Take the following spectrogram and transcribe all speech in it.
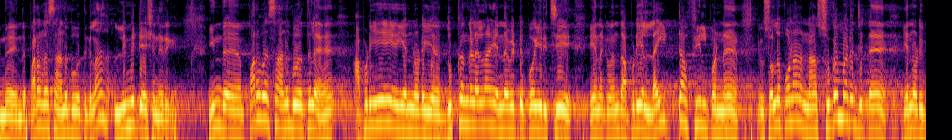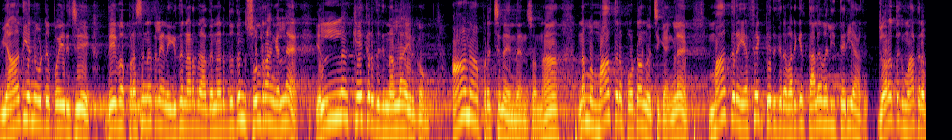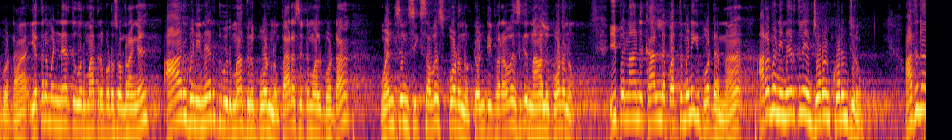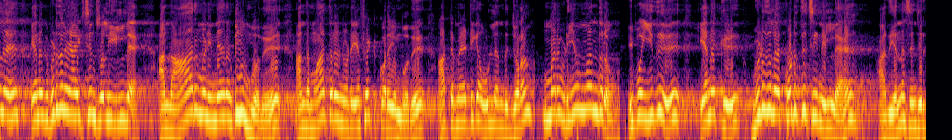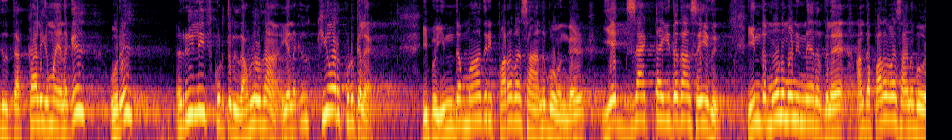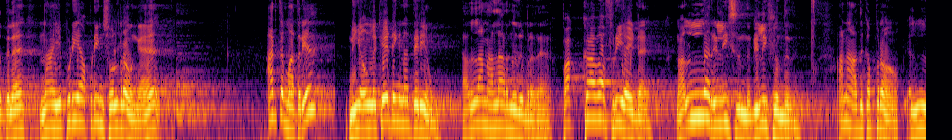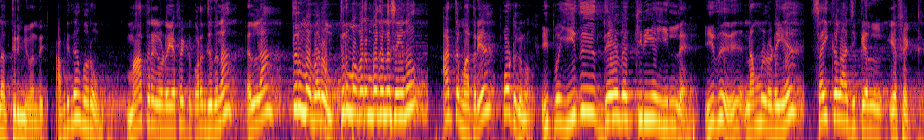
இந்த இந்த பரவச அனுபவத்துக்கெல்லாம் லிமிட்டேஷன் இருக்கு. இந்த பரவச அனுபவத்தில் அப்படியே என்னுடைய துக்கங்கள் எல்லாம் என்னை விட்டு போயிருச்சு. எனக்கு வந்து அப்படியே லைட்டாக ஃபீல் பண்ணேன். சொல்லப்போனால் நான் சுகமடைஞ்சிட்டேன். என்னுடைய வியாதி என்னை விட்டு போயிருச்சு. தெய்வ பிரசன்னத்தில் எனக்கு இது நடந்தது அது நடந்ததுன்னு சொல்கிறாங்கல்ல எல்லாம் கேட்குறதுக்கு நல்லா இருக்கும். ஆனால் பிரச்சனை என்னன்னு சொன்னால் நம்ம மாத்திரை போட்டோம்னு வச்சுக்கோங்களேன். மாத்திரை எஃபெக்ட் இருக்கிற வரைக்கும் தலைவலி தெரியாது. ஜுரத்துக்கு மாத்திரை போட்டால் எத்தனை மணி நேரத்துக்கு ஒரு மாத்திரை போட சொல்கிறாங்க ஆறு மணி நேரத்துக்கு ஒரு மாத்திரை போடணும். பேராசிட்டமால் போட்டால் ஒன்ஸ் இன் சிக்ஸ் ஹவர்ஸ் போடணும். டுவெண்ட்டி ஃபோர் ஹவர்ஸ்க்கு நாலு போடணும். இப்போ நான் காலைல பத்து மணிக்கு போட்டேன்னா அரை மணி நேரத்தில் என் ஜுரம் குறைஞ்சிரும். அதனால எனக்கு விடுதலை ஆயிடுச்சுன்னு சொல்லி இல்லை. அந்த ஆறு மணி நேரம் முடியும் போது அந்த மாத்திரையினுடைய எஃபெக்ட் குறையும் போது ஆட்டோமேட்டிக்காக உள்ள அந்த ஜுரம் மறுபடியும் வந்துடும் இப்போ இது எனக்கு விடுதலை கொடுத்துச்சுன்னு இல்லை. அது என்ன செஞ்சிருக்குது? தற்காலிகமாக எனக்கு ஒரு ரிலீஃப் கொடுத்துருக்குது. அவ்வளவுதான். எனக்கு கியூர் கொடுக்கல. இப்போ இந்த மாதிரி பரவச அனுபவங்கள் எக்ஸாக்டாக இதை தான் செய்யுது. இந்த மூணு மணி நேரத்தில் அந்த பரவச அனுபவத்தில் நான் இப்படியே அப்படின்னு சொல்றவங்க அடுத்த மாத்திரைய? நீங்க அவங்கள கேட்டிங்கன்னா தெரியும். எல்லாம் நல்லா இருந்தது பிரதர் பக்காவா ஃப்ரீ ஆயிட்டேன். நல்ல ரிலீஸ் இருந்து ரிலீஃப் இருந்தது. ஆனால் அதுக்கப்புறம் எல்லாம் திரும்பி வந்துச்சு. அப்படிதான் வரும். மாத்திரையோட எஃபெக்ட் குறைஞ்சதுன்னா எல்லாம் திரும்ப வரும். திரும்ப வரும்போது என்ன செய்யணும்? அடுத்த மாத்திரையை போட்டுக்கணும். இப்போ இது தேவ கிரியை இல்லை. இது நம்மளுடைய சைக்கலாஜிக்கல் எஃபெக்ட்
